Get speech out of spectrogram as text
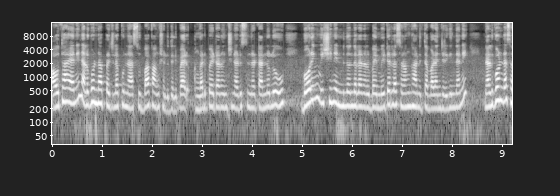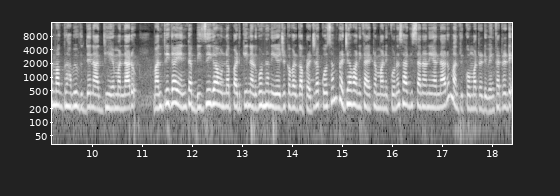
అవుతాయని నల్గొండ ప్రజలకు నా శుభాకాంక్షలు తెలిపారు. అంగడిపేట నుంచి నడుస్తున్న టన్నులు బోరింగ్ మిషన్ ఎనిమిది వందల నలభై మీటర్ల సొరంగాన్ని తవ్వడం జరిగిందని నల్గొండ సమగ్రాభివృద్ధి నా అధ్యేయమన్నారు మంత్రిగా ఎంత బిజీగా ఉన్నప్పటికీ నల్గొండ నియోజకవర్గ ప్రజల కోసం ప్రజావాణి కార్యక్రమాన్ని కొనసాగిస్తానని అన్నారు మంత్రి కోమటిరెడ్డి వెంకటరెడ్డి.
